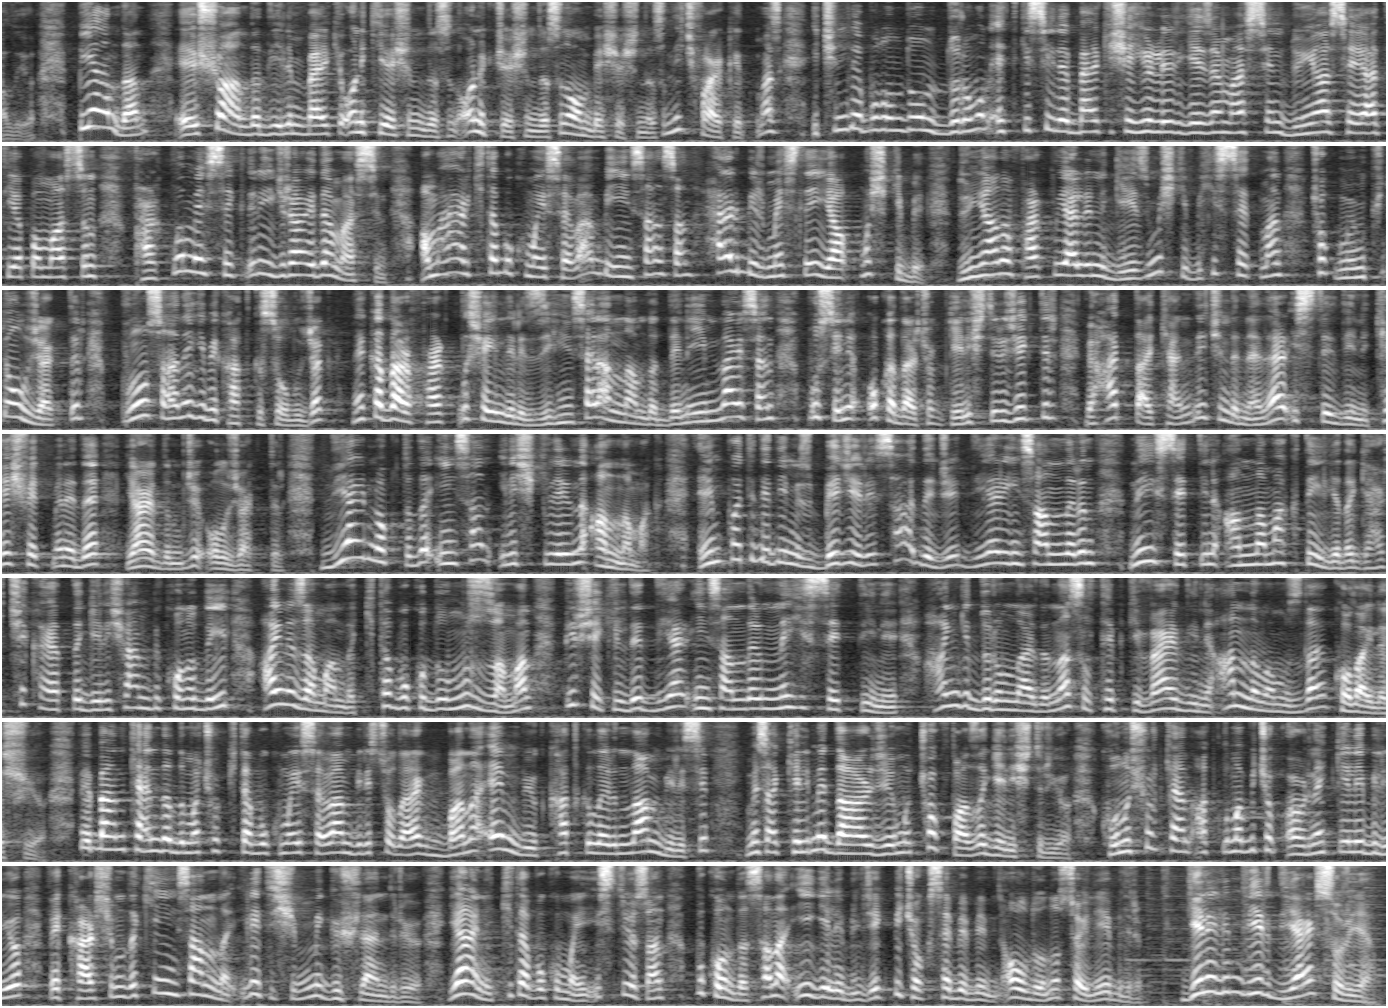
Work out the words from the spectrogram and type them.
Bir yandan e, şu anda diyelim belki 12 yaşındasın, 13 yaşındasın, 15 yaşındasın hiç fark etmez. İçinde bulunduğun durumun etkisiyle belki şehirleri gezemezsin, dünya seyahati yapamazsın, farklı meslekleri icra edemezsin. Ama eğer kitap okumayı seven bir insansan her bir mesleği yapmış gibi, dünyanın farklı yerlerini gezmiş gibi hissetmen çok mümkün olacaktır. Bunun sana ne gibi katkısı olacak? Ne kadar farklı şeyleri zihinsel anlamda deneyimlersen bu seni o kadar çok geliştirecektir ve hatta kendi içinde neler istediğini keşfetmene de yardımcı olacaktır. Diğer noktada insan ilişkilerini anlamak. Empati dediğimiz beceri sadece diğer insanların ne hissettiğini anlamak değil ya da gerçek hayatta gelişen bir konu değil. Aynı zamanda kitap okuduğumuz zaman bir şekilde diğer insanların ne hissettiğini, hangi durumlarda nasıl tepki verdiğini anlamamız da kolaylaşıyor. Ve ben kendi adıma çok kitap okumayı seven birisi olarak bana en büyük katkılarından birisi mesela kelime dağarcığımı çok fazla geliştiriyor. Konuşurken aklıma birçok örnek gelebiliyor ve karşımdaki insanla iletişimimi güçlendiriyor. Yani kitap okumayı istiyorsan bu konuda sana iyi gelebilecek birçok sebebin olduğunu söyleyebilirim. Gelelim bir diğer soruya.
